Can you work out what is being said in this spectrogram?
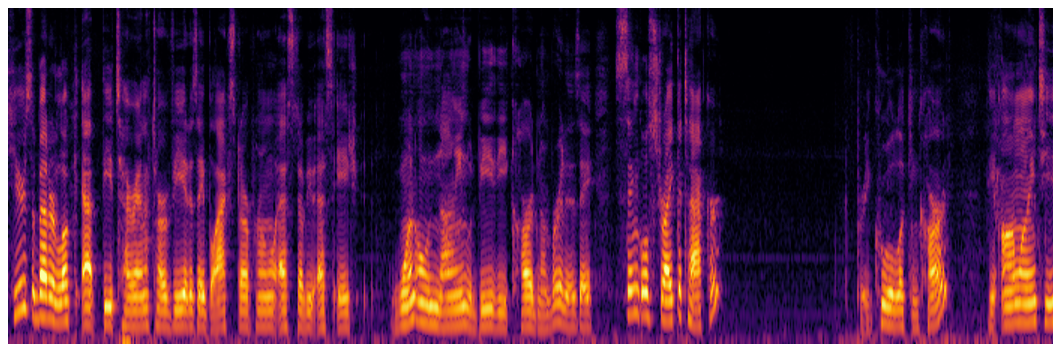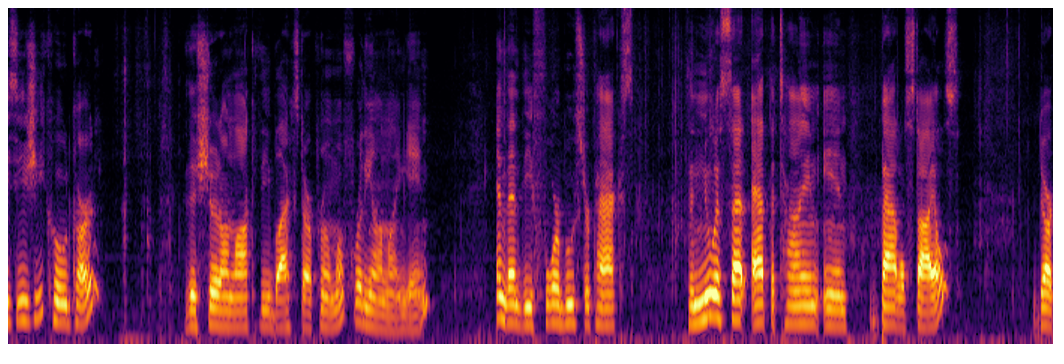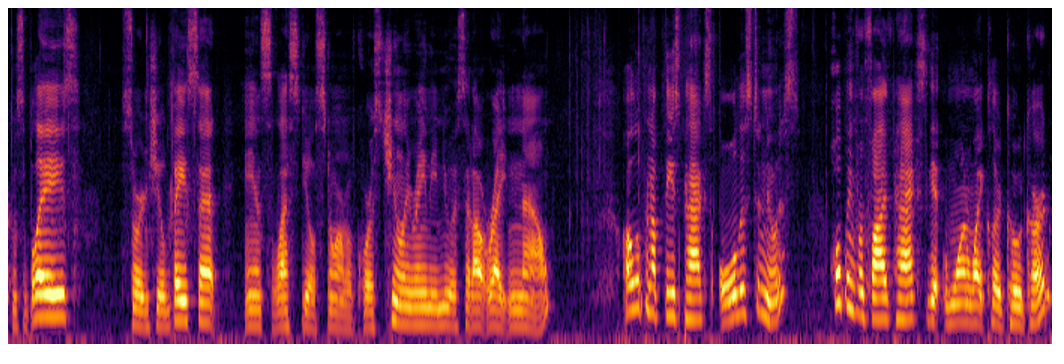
Here's a better look at the Tyranitar V. It is a Black Star promo SWSH 109 would be the card number. It is a single strike attacker. Pretty cool looking card. The online TCG code card. This should unlock the Black Star promo for the online game. And then the four booster packs. The newest set at the time in Battle Styles. Darkness Ablaze, Sword and Shield base set, and Celestial Storm. Of course, Chilling Reign, the newest set out right now. I'll open up these packs, oldest to newest, hoping for five packs to get one white cleared code card,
